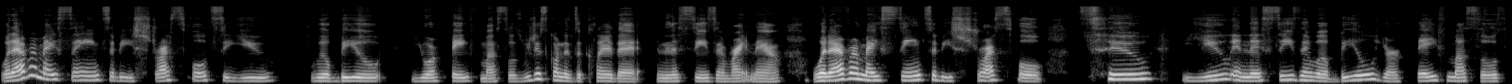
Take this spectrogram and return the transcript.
whatever may seem to be stressful to you will build your faith muscles. We're just going to declare that in this season right now. Whatever may seem to be stressful to you in this season will build your faith muscles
